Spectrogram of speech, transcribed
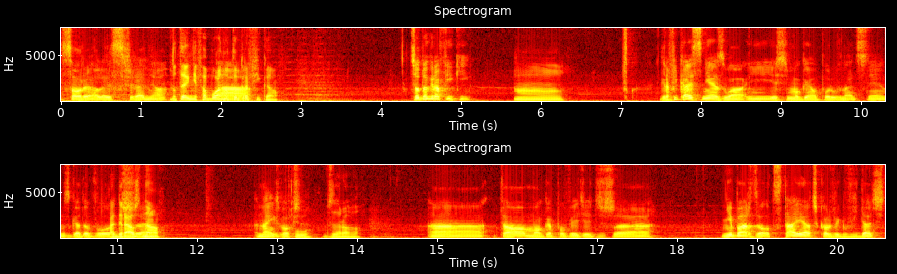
sorry, ale jest średnia. No to jak nie fabuła, no to A... grafika. Co do grafiki. Mm, grafika jest niezła i jeśli mogę ją porównać, nie wiem, z God of War A grasz na? Na Xboxie. U, wzorowo. A, to mogę powiedzieć, że nie bardzo odstaje, aczkolwiek widać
